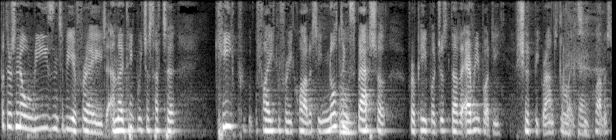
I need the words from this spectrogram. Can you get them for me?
but there's no reason to be afraid. And I think we just have to keep fighting for equality. Nothing mm. special for people, just that everybody should be granted the right to equality.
